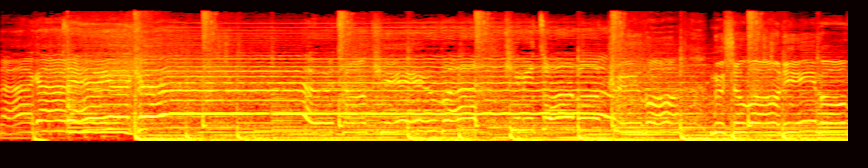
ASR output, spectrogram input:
流れゆく時は君と僕を無性にも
